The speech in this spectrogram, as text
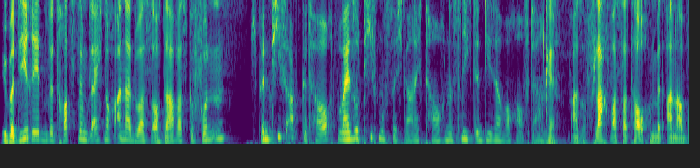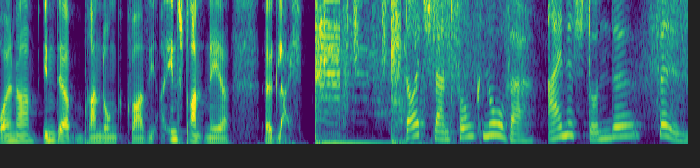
Über die reden wir trotzdem gleich noch, Anna. Du hast auch da was gefunden? Ich bin tief abgetaucht, weil so tief musste ich gar nicht tauchen. Es liegt in dieser Woche auf der Hand. Okay, also Flachwassertauchen mit Anna Wollner in der Brandung quasi in Strandnähe äh, gleich. Deutschlandfunk Nova. Eine Stunde Film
